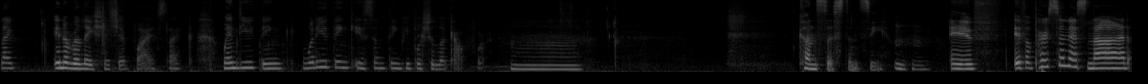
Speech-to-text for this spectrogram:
Like, in a relationship wise like when do you think what do you think is something people should look out for mm. consistency mm-hmm. if if a person is not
